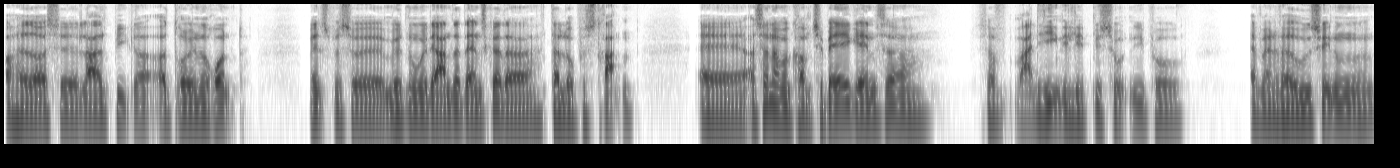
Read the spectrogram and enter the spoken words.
og havde også lejet en bil og drønet rundt, mens man så øh, mødte nogle af de andre danskere, der, der lå på stranden. Øh, og så når man kom tilbage igen, så, så var de egentlig lidt misundelige på, at man havde været ude og se nogle øh,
